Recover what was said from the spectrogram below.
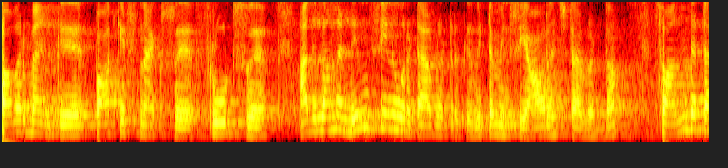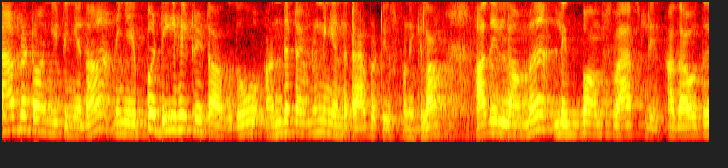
power bank packet snacks fruits அது இல்லாமல் லிம்ஸின்னு ஒரு டேப்லெட் இருக்குது விட்டமின் சி ஆரஞ்சு டேப்லெட் தான். ஸோ அந்த டேப்லெட் வாங்கிட்டீங்கன்னா நீங்கள் எப்போ டீஹைட்ரேட் ஆகுதோ அந்த டைமில் நீங்கள் அந்த டேப்லெட் யூஸ் பண்ணிக்கலாம். அது இல்லாமல் லிப் பாம்ஸ் வேஸ்லின் அதாவது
